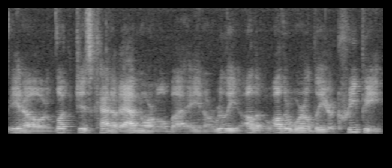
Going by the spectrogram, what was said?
you know, look just kind of abnormal by, you know, really other, otherworldly or creepy.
